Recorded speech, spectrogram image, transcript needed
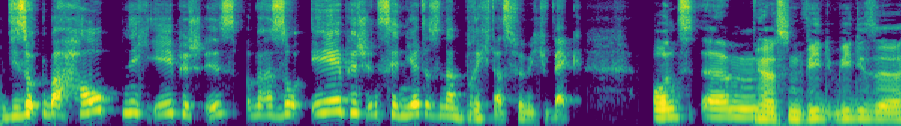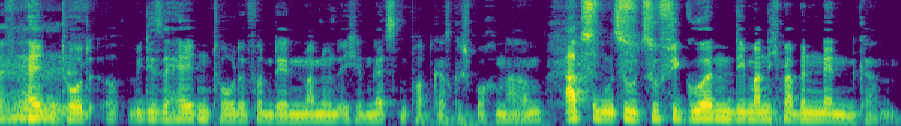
die so überhaupt nicht episch ist, aber so episch inszeniert ist und dann bricht das für mich weg. Und, ähm Ja, das sind wie wie diese Heldentod wie diese Heldentode, von denen Mann und ich im letzten Podcast gesprochen haben. Absolut. Zu zu Figuren, die man nicht mal benennen kann.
